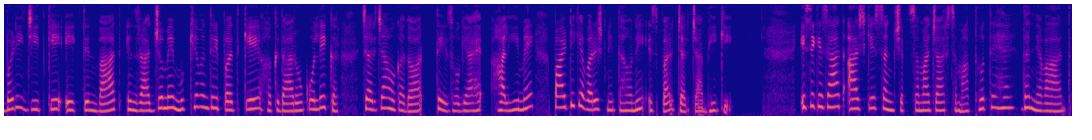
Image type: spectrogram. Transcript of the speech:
बड़ी जीत के एक दिन बाद इन राज्यों में मुख्यमंत्री पद के हकदारों को लेकर चर्चाओं का दौर तेज हो गया है। हाल ही में पार्टी के वरिष्ठ नेताओं ने इस पर चर्चा भी की। इसी के साथ आज के संक्षिप्त समाचार समाप्त होते हैं। धन्यवाद।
